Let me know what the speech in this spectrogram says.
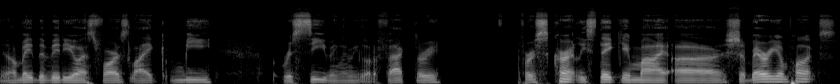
you know, made the video as far as like me receiving. Let me go to factory. First, currently staking my uh Shibarium punks.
